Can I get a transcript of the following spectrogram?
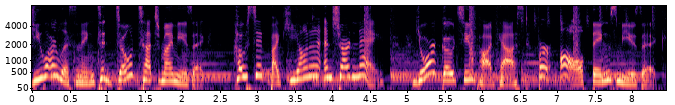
You are listening to Don't Touch My Music, hosted by Kiana and Chardonnay, your go to podcast for all things music.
